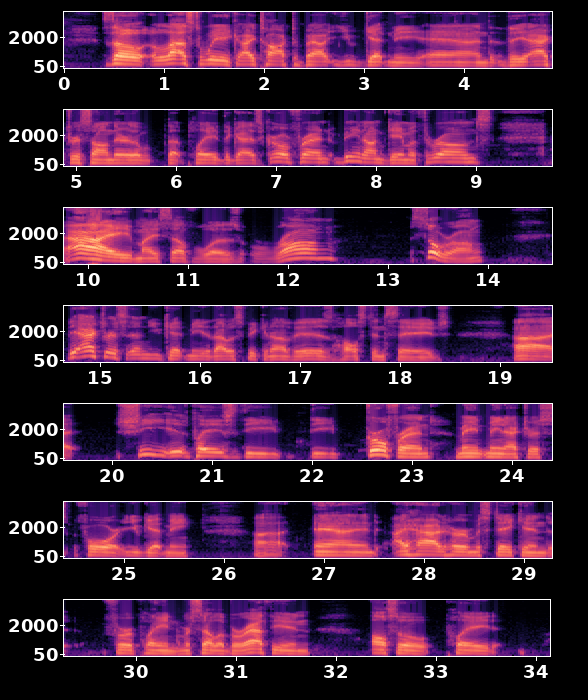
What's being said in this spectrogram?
So last week I talked about You Get Me and the actress on there that played the guy's girlfriend being on Game of Thrones. I myself was wrong. So wrong. The actress in You Get Me that I was speaking of is Halston Sage. Uh, she is, plays the the girlfriend, main main actress for You Get Me. Uh, and I had her mistaken for playing Myrcella Baratheon, also played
